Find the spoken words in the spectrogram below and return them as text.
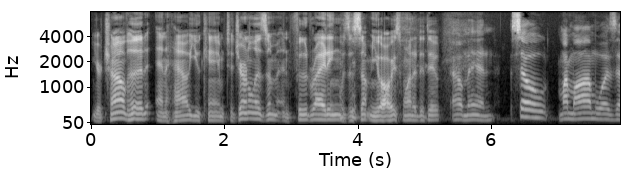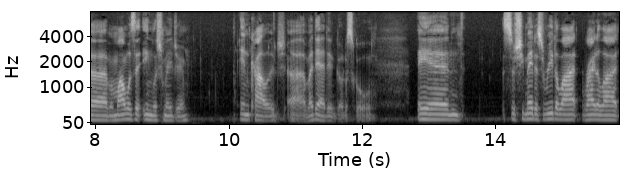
your childhood and how you came to journalism and food writing. Was this something you always wanted to do? Oh man. So my mom was uh, my mom was an English major in college. Uh, my dad didn't go to school, and so she made us read a lot, write a lot.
